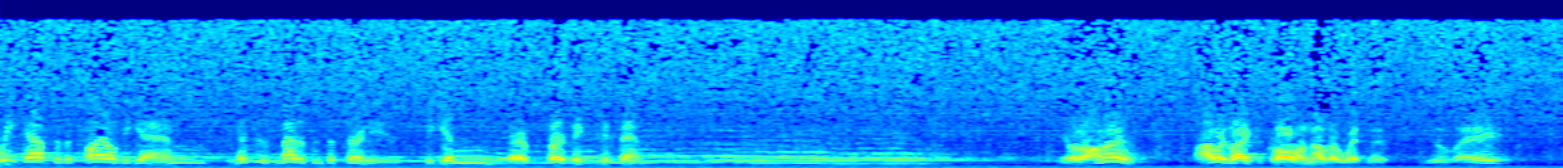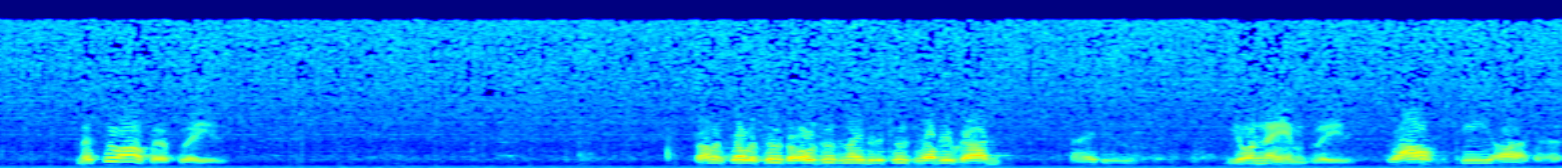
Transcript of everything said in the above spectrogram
Week after the trial began, Mrs. Madison's attorneys begin their perfect defense. Your Honor, I would like to call another witness. You may. Mr. Arthur, please. Promise to tell the truth, the whole truth, and nothing but the truth to help you, God. I do. Your name, please. Ralph T. Arthur.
